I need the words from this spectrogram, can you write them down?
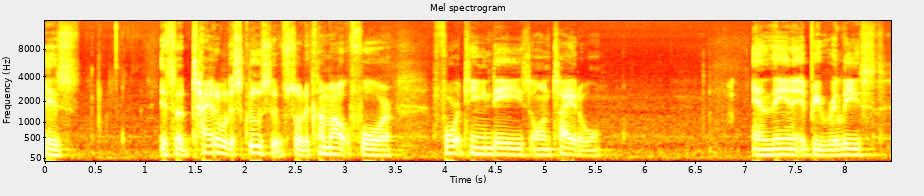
Is it's a Tidal exclusive. So to come out for 14 days on Tidal, and then it be released.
